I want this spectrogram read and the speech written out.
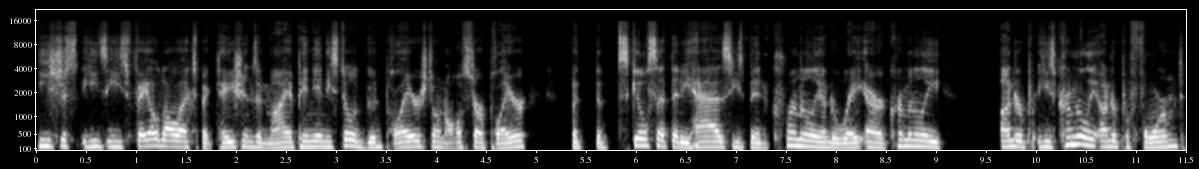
He's just he's he's failed all expectations in my opinion. He's still a good player, still an all-star player, but the skill set that he has, he's been criminally underrated or criminally under he's criminally underperformed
